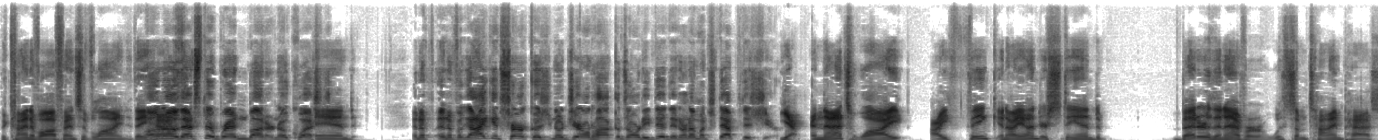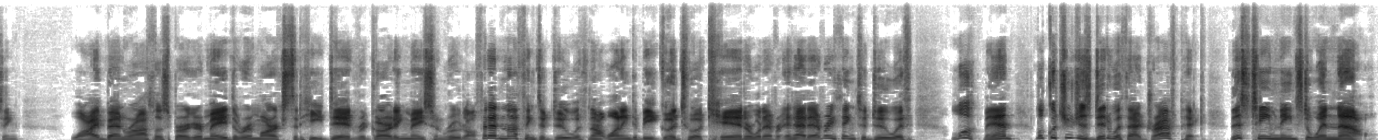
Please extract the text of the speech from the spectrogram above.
The kind of offensive line they Oh have. no, that's their bread and butter, no question. and And if and if a guy gets hurt, because you know Jerald Hawkins already did, they don't have much depth this year. Yeah, and that's why I think and I understand better than ever with some time passing why Ben Roethlisberger made the remarks that he did regarding Mason Rudolph. It had nothing to do with not wanting to be good to a kid or whatever. It had everything to do with, look, man, look what you just did with that draft pick. This team needs to win now.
